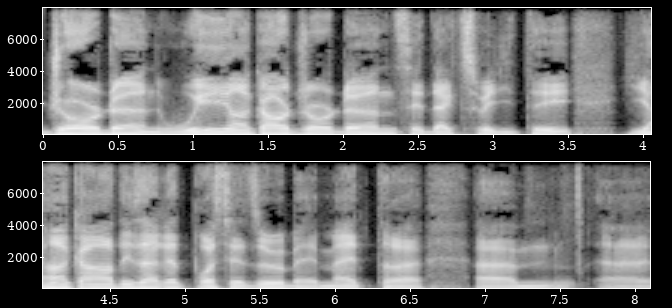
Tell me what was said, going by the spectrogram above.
Jordan. Oui, encore Jordan, c'est d'actualité. Il y a encore des arrêts de procédure. Ben, maître euh, euh,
